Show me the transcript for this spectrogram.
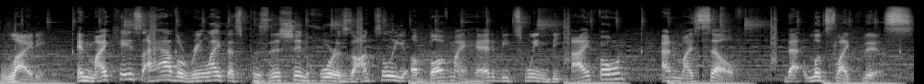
lighting. In my case, I have a ring light that's positioned horizontally above my head between the iPhone and myself that looks like this.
